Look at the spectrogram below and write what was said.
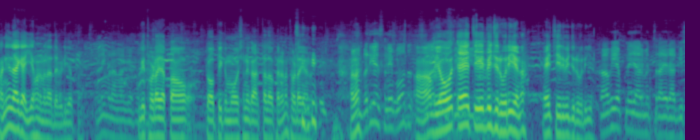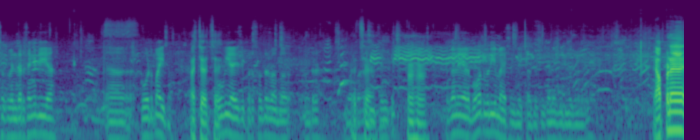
ਫਨੀ ਲੈ ਕੇ ਆਈਏ ਹੁਣ ਮੈਨੂੰ ਲੱਗਦਾ ਵੀਡੀਓ ਆਪਾਂ। ਨਹੀਂ ਬਣਾਵਾਂਗੇ ਕਿਉਂਕਿ ਥੋੜਾ ਜਿਹਾ ਆਪਾਂ ਟੌਪਿਕ ਇਮੋਸ਼ਨ ਕਰਤਾ ਲੋਕਾਂ ਨੇ ਨਾ ਥੋੜਾ ਜਿਹਾ। ਹਨਾ? ਵਧੀਆ ਸੁਣੇ ਬਹੁਤ ਹਾਂ ਵੀ ਉਹ ਇਹ ਚੀਜ਼ ਵੀ ਜ਼ਰੂਰੀ ਹੈ ਨਾ। ਇਹ ਚੀਜ਼ ਵੀ ਜ਼ਰੂਰੀ ਹੈ। ਕਾਫੀ ਆਪਣੇ ਯਾਰ ਮਿੱਤਰ ਆਏ ਰਾਗੀ ਸੁਖਵਿੰਦਰ ਸਿੰਘ ਜੀ ਆ ਕੋਟ ਭਾਈ ਤੋਂ। ਅੱਛਾ ਅੱਛਾ। ਉਹ ਵੀ ਆਏ ਸੀ ਪਰਸੋਂ ਉਧਰ ਬਾਬਾ ਉਧਰ ਅੱਛਾ। ਹੂੰ ਹੂੰ। ਕਹਿੰਦੇ ਯਾਰ ਬਹੁਤ ਵਧੀਆ ਮੈਸੇਜ ਦਿੱਤਾ ਤੁਸੀਂ ਕਹਿੰਦੇ ਵੀਡੀਓ ਬਣਾਈ ਆਪਣੇ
